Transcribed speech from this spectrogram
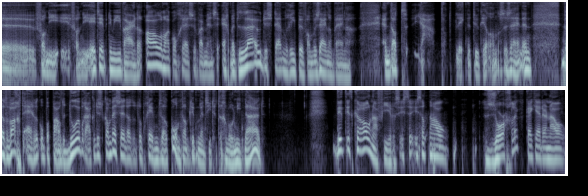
uh, van die, van die aids-epidemie waren er allemaal congressen waar mensen echt met luide stem riepen van we zijn er bijna. En dat, ja, dat bleek natuurlijk heel anders te zijn. En dat wacht eigenlijk op bepaalde doorbraken. Dus het kan best zijn dat het op een gegeven moment wel komt, maar op dit moment ziet het er gewoon niet naar uit. Dit, dit coronavirus, is, is dat nou zorgelijk? Kijk jij daar nou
